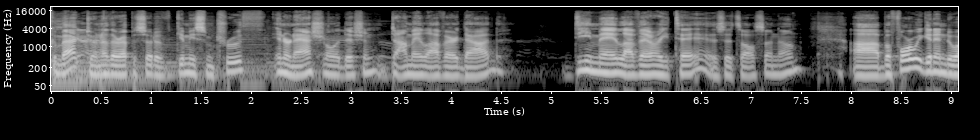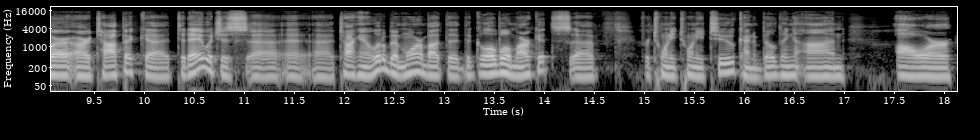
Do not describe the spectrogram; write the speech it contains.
Welcome back to another episode of Gimme Some Truth, International Edition, Dame la Verdad, Dime la Vérité, as it's also known. Uh, before we get into our, our topic uh, today, which is uh, uh, uh talking a little bit more about the, the global markets uh, for 2022, kind of building on our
